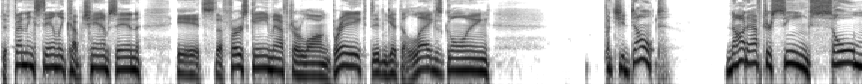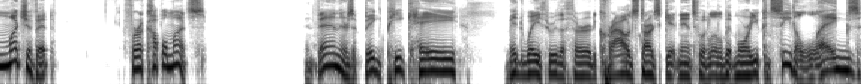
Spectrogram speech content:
defending Stanley Cup champs in. It's the first game after a long break, didn't get the legs going. But you don't. Not after seeing so much of it for a couple months. And then there's a big PK midway through the third, crowd starts getting into it a little bit more. You can see the legs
